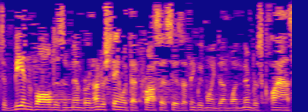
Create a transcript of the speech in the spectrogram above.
to be involved as a member and understand what that process is. I think we've only done one members class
